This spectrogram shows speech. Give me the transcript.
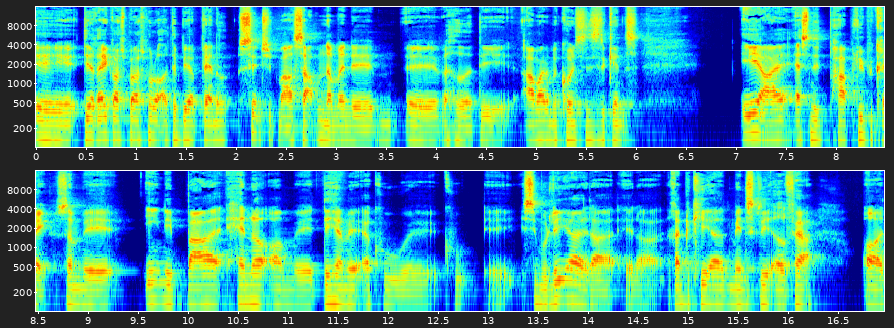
Øh, det er et rigtig godt spørgsmål, og det bliver blandet sindssygt meget sammen, når man øh, øh, hvad hedder det, arbejder med kunstig intelligens. AI er sådan et paraplybegreb, som øh, egentlig bare handler om øh, det her med at kunne, øh, kunne øh, simulere eller, eller replikere menneskelig adfærd. Og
